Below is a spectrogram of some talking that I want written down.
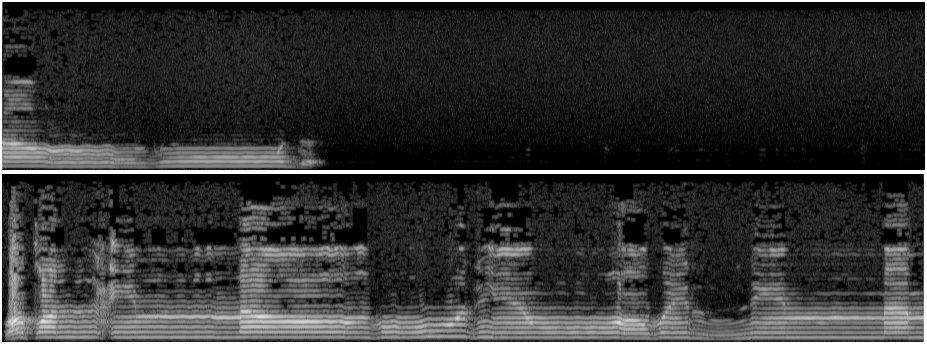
منضود وطلح منضود وظل ممدود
